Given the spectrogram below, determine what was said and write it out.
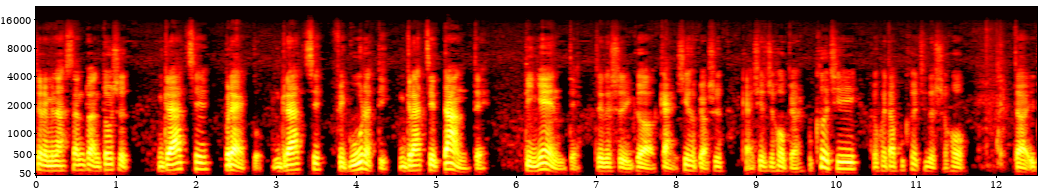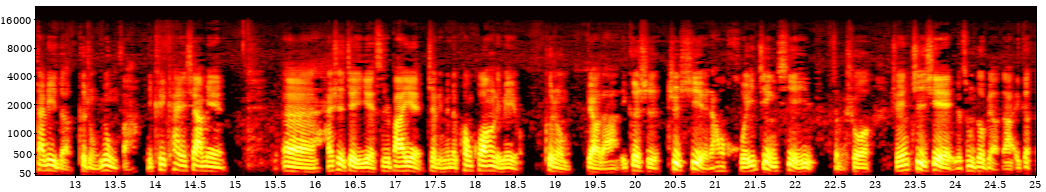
这里面呢三段都是 Grazie，prego，Grazie，figurati，Grazie tante，di niente，这个是一个感谢和表示感谢之后表示不客气和回答不客气的时候的意大利的各种用法。你可以看下面。呃，还是这一页四十八页，这里面的框框里面有各种表达，一个是致谢，然后回敬谢意怎么说？首先致谢有这么多表达，一个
